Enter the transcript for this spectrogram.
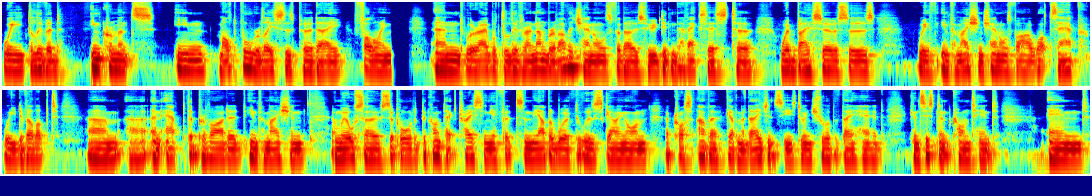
We delivered increments in multiple releases per day following. And we were able to deliver a number of other channels for those who didn't have access to web based services with information channels via WhatsApp. We developed um, uh, an app that provided information, and we also supported the contact tracing efforts and the other work that was going on across other government agencies to ensure that they had consistent content and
